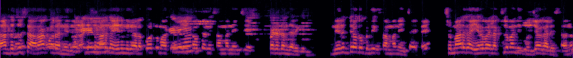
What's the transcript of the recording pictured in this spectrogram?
దాంట్లో చూస్తే అరాకొర నిధి సుమారుగా ఎనిమిది వేల కోట్లు మాత్రమే ఈ సంవత్సరానికి సంబంధించి పెట్టడం జరిగింది. నిరుద్యోగ వృద్ధికి సంబంధించి అయితే సుమారుగా ఇరవై లక్షల మందికి ఉద్యోగాలు ఇస్తాను.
